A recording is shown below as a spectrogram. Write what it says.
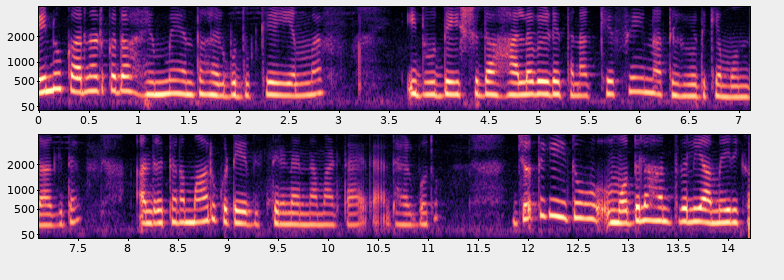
ಇನ್ನು ಕರ್ನಾಟಕದ ಹೆಮ್ಮೆ ಅಂತ ಹೇಳ್ಬೋದು ಕೆ ಎಂ ಎಫ್. ಇದು ದೇಶದ ಹಲವೆಡೆ ತನ್ನ ಕೆಫೆಯನ್ನು ತೆರೆಯೋದಕ್ಕೆ ಮುಂದಾಗಿದೆ. ಅಂದರೆ ತನ್ನ ಮಾರುಕಟ್ಟೆಯ ವಿಸ್ತೀರ್ಣನ ಮಾಡ್ತಾ ಇದೆ ಅಂತ ಹೇಳ್ಬೋದು. ಜೊತೆಗೆ ಇದು ಮೊದಲ ಹಂತದಲ್ಲಿ ಅಮೇರಿಕ,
